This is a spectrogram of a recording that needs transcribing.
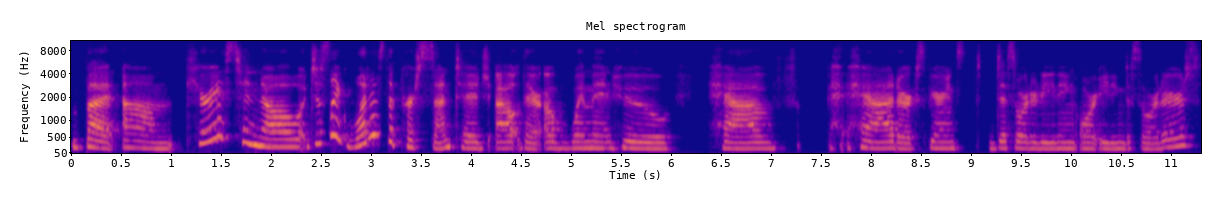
but um, curious to know just like what is the percentage out there of women who have had or experienced disordered eating or eating disorders?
